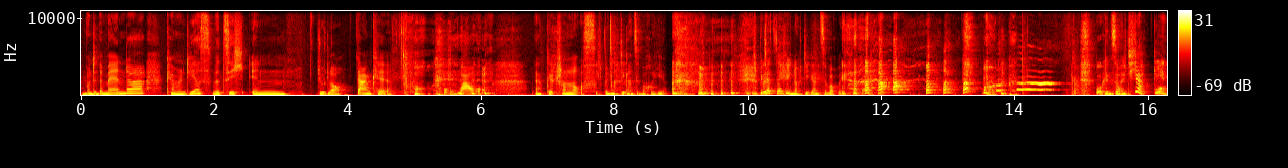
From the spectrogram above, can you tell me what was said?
Und Amanda, Cameron Diaz, wird sich in Jude Law. Danke. wow. Das geht schon los. Ich bin noch die ganze Woche hier. Ich bin tatsächlich noch die ganze Woche hier. Wohin sollte ja gehen?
